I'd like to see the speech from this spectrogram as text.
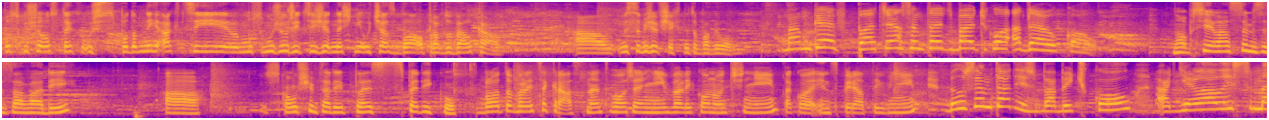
Po zkušenostech už z podobných akcí můžu říci, že dnešní účast byla opravdu velká. A myslím, že všechny to bavilo. Je v práci, já jsem tady s babičkou a Delkou. No, přijela jsem ze Zavady a zkouším tady ples z pediku. Bylo to velice krásné tvoření, velikonoční, takové inspirativní. Byl jsem tady s babičkou a dělali jsme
